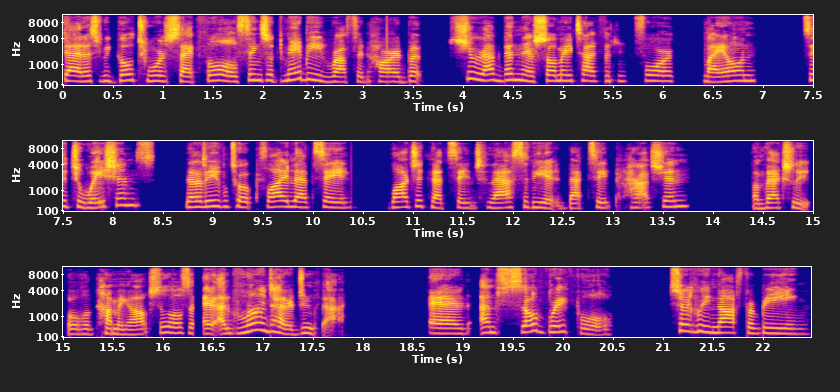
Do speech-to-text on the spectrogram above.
that as we go towards that goal, things are maybe rough and hard, but sure, I've been there so many times before my own situations that I'm able to apply that same logic, that same tenacity, that same passion of actually overcoming obstacles. And I've learned how to do that. And I'm so grateful, certainly not for being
